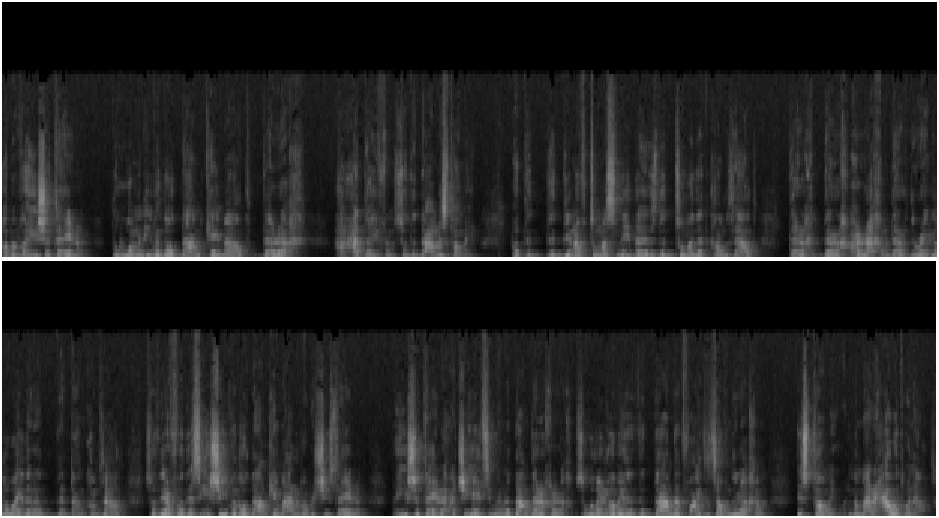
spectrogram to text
The woman, even though dam came out derech hadayfen, so the dam is tummy. But the, the din of tumas nida is the tumah that comes out derech derech harechem, derech the regular way that the dam comes out. So therefore, this isha, even though dam came out of her, but she's teira. The isha teira, hachiyetzim, and a dam derech harechem. So we're learning over here that the dam that finds itself in the rechem is tummy, no matter how it went out.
